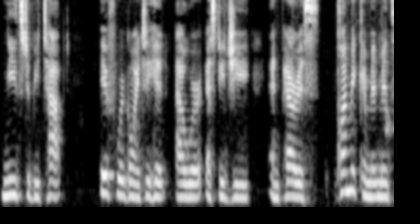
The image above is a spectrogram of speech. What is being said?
needs to be tapped if we're going to hit our SDG and Paris climate commitments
